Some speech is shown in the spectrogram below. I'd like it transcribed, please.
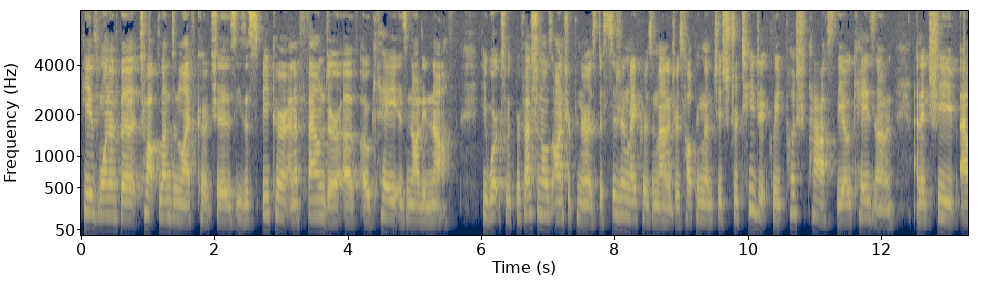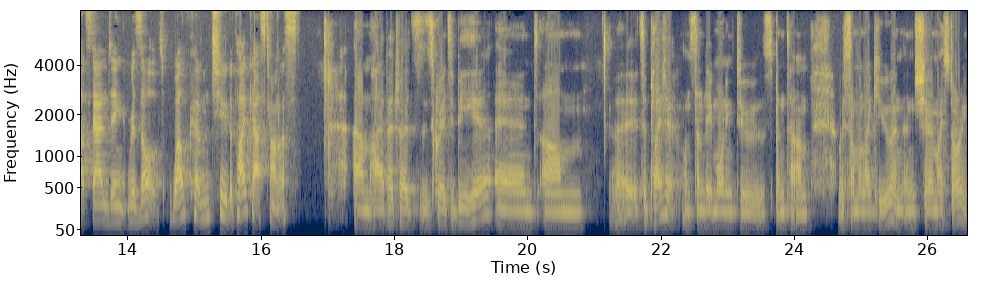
He is one of the top London life coaches. He's a speaker and a founder of OK is Not Enough. He works with professionals, entrepreneurs, decision makers, and managers, helping them to strategically push past the OK zone and achieve outstanding results. Welcome to the podcast, Thomas. Um, hi, Petra. It's, it's, great to be here. And um, uh, it's a pleasure on Sunday morning to spend time with someone like you and, and share my story.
